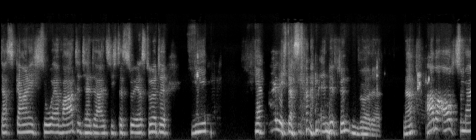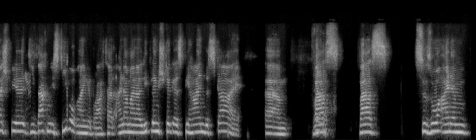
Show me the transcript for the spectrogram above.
das gar nicht so erwartet hätte, als ich das zuerst hörte, wie wie geil ich das dann am Ende finden würde. Ne? Aber auch zum Beispiel die Sachen, die Stivo reingebracht hat. Einer meiner Lieblingsstücke ist Behind the Sky, ähm, was, was zu so einem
